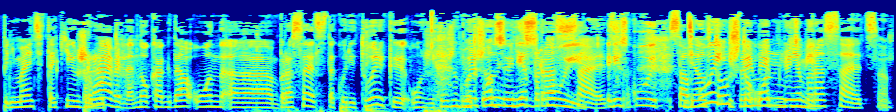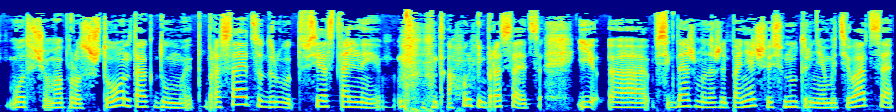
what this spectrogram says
понимаете, таких же. Правильно, вот... но когда он э, бросается такой риторикой, он же должен понимать, вот что он, не рискует, бросается. рискует собой Дело в том, что он людьми. не бросается. Вот в чем вопрос, что он так думает. Бросаются вот, все остальные, а он не бросается. И э, всегда же мы должны понять, что есть внутренняя мотивация,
